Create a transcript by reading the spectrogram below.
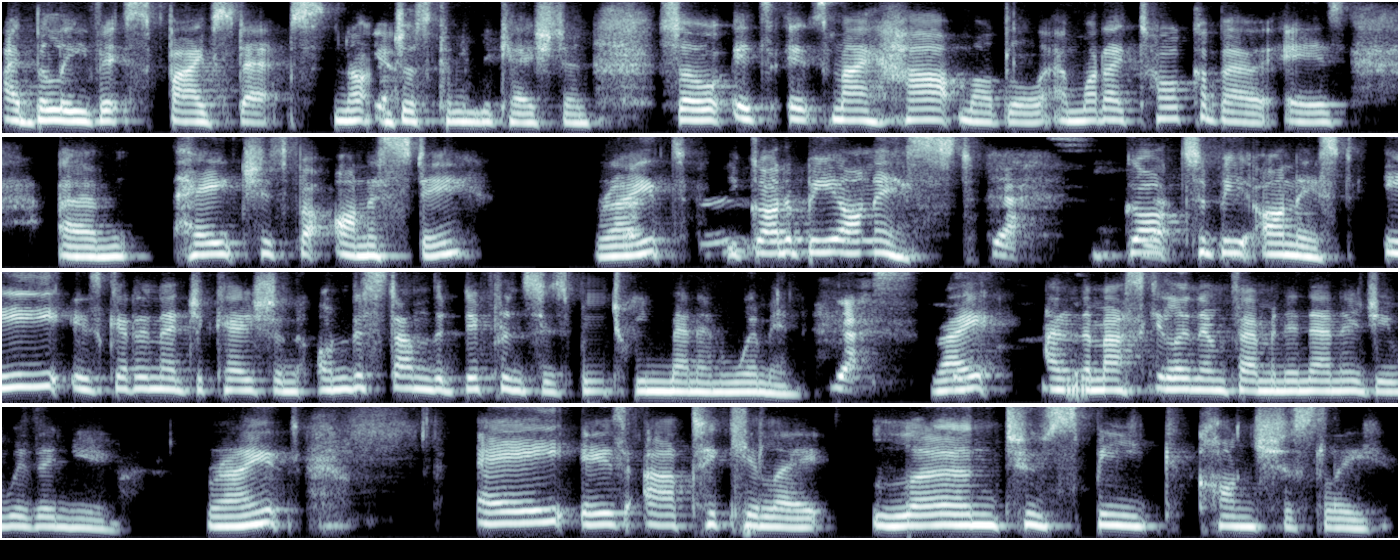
I believe it's five steps, not yeah. just communication. So it's it's my heart model. And what I talk about is um, H is for honesty, right? You've got to be honest. Yes. You've got yeah. to be honest. E is get an education, understand the differences between men and women. Yes. Right. And the masculine and feminine energy within you. Right. A is articulate, learn to speak consciously.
